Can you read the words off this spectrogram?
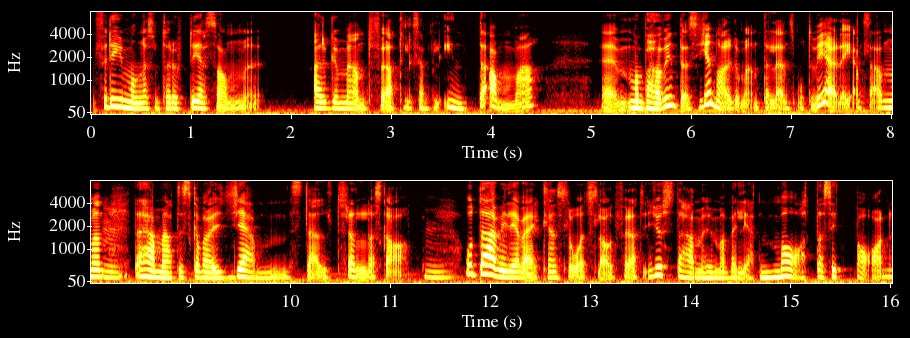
för det är ju många som tar upp det som argument för att till exempel inte amma. Eh, Man behöver inte ens ge några argument eller ens motivera det egentligen. Men det här med att det ska vara jämställt föräldraskap. Och där vill jag verkligen slå ett slag för att just det här med hur man väljer att mata sitt barn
